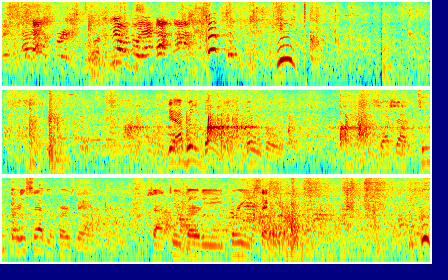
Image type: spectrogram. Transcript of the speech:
there. That was pretty. You don't know that. Yeah, I really bowled though. Bowl. So I shot 237 the first game. Shot 233 the second game. Whew.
